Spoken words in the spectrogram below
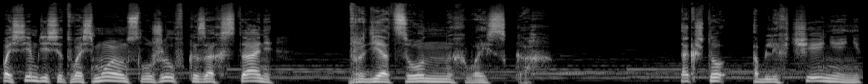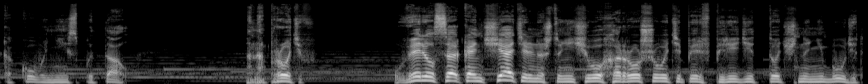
по 78 он служил в Казахстане в радиационных войсках. Так что облегчения никакого не испытал. А напротив, уверился окончательно, что ничего хорошего теперь впереди точно не будет.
